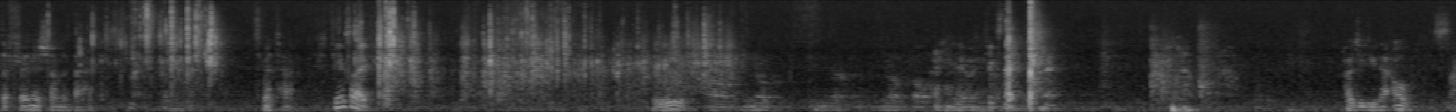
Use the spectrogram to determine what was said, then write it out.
the finish on the back. It's metal. It feels like. Ooh. Okay, there we go. Fix that. Fix that. How do you do that? Oh, Side.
